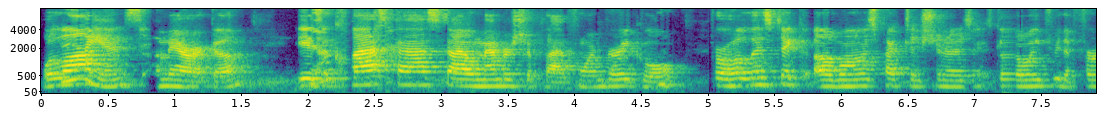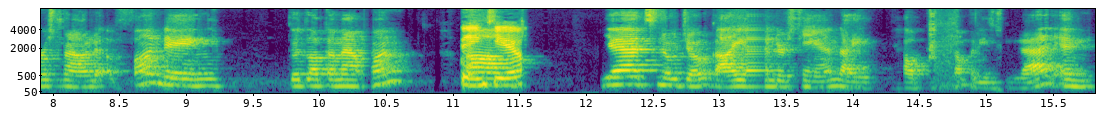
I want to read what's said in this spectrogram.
Well, Alliance America is yeah. a ClassPass style membership platform. Very cool for holistic uh, wellness practitioners. It's going through the first round of funding. Good luck on that one. Thank um, you. Yeah, it's no joke. I understand. I help companies do that, and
